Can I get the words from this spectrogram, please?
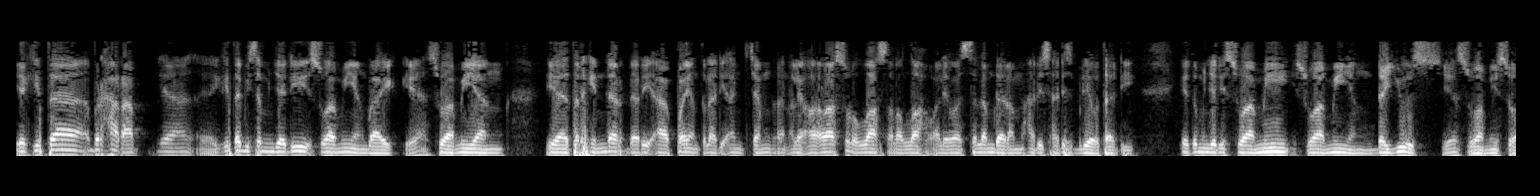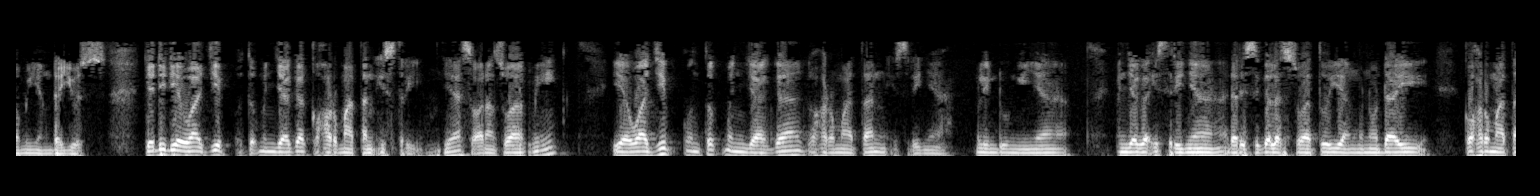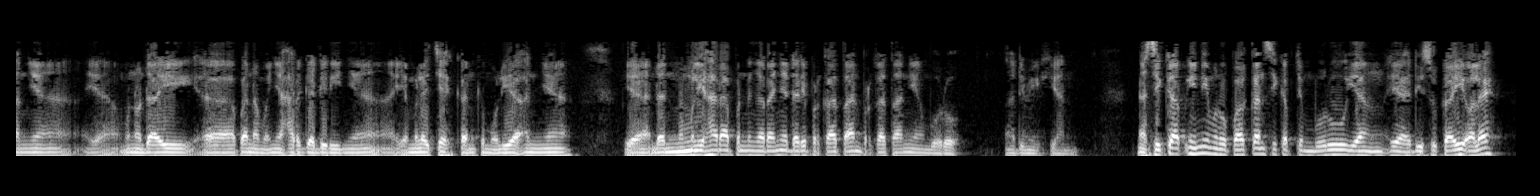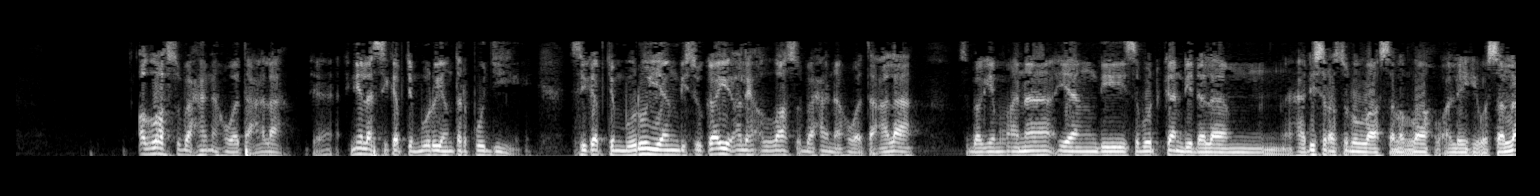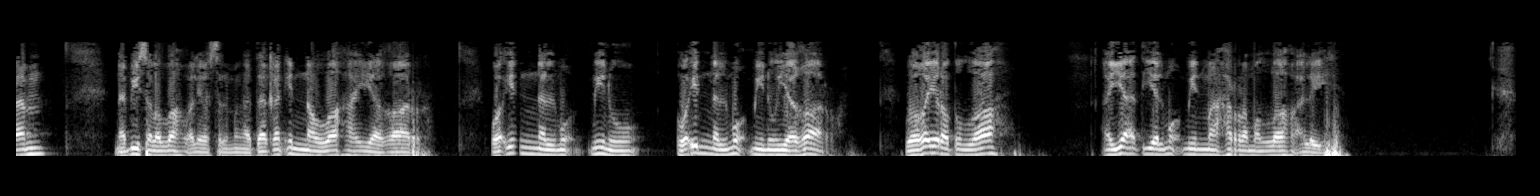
ya kita berharap ya kita bisa menjadi suami yang baik ya, suami yang ya terhindar dari apa yang telah diancamkan oleh Rasulullah sallallahu alaihi wasallam dalam hadis-hadis beliau tadi yaitu menjadi suami suami yang dayus ya suami-suami yang dayus. Jadi dia wajib untuk menjaga kehormatan istri ya seorang suami ia wajib untuk menjaga kehormatan istrinya, melindunginya, menjaga istrinya dari segala sesuatu yang menodai kehormatannya, ya, menodai uh, apa namanya harga dirinya, ya, melecehkan kemuliaannya, ya, dan memelihara pendengarannya dari perkataan-perkataan yang buruk. Nah, demikian. Nah, sikap ini merupakan sikap cemburu yang ya disukai oleh Allah Subhanahu wa taala. Ya, inilah sikap cemburu yang terpuji. Sikap cemburu yang disukai oleh Allah Subhanahu wa taala sebagaimana yang disebutkan di dalam hadis Rasulullah sallallahu alaihi wasallam. Nabi sallallahu alaihi wasallam mengatakan innallaha yaghar wa innal mu'minu wa innal mu'minu yaghar wa ghairatullah ayatiyal mu'min ma harramallahu alaihi.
